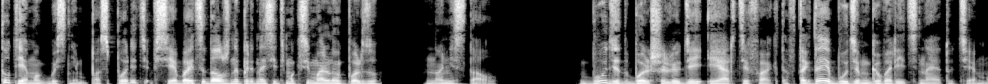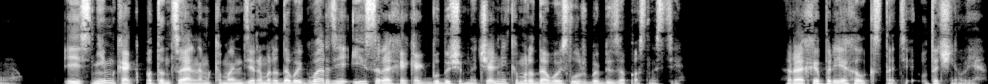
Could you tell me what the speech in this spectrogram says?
Тут я мог бы с ним поспорить, все бойцы должны приносить максимальную пользу, но не стал. Будет больше людей и артефактов, тогда и будем говорить на эту тему. И с ним как потенциальным командиром родовой гвардии и с Рахе как будущим начальником родовой службы безопасности. «Рахе приехал, кстати», — уточнил я.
